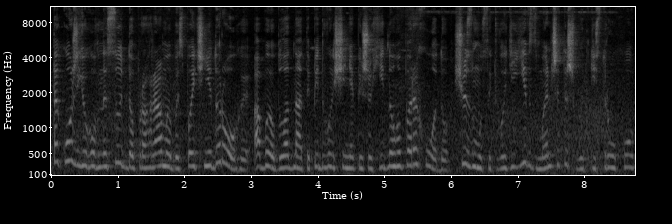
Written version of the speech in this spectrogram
Також його внесуть до програми Безпечні дороги, аби обладнати підвищення пішохідного переходу, що змусить водіїв зменшити швидкість руху.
